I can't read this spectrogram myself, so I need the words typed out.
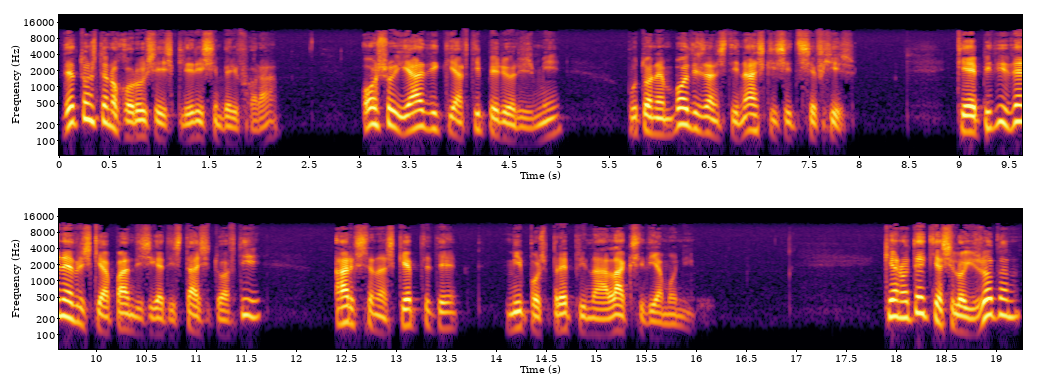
Δεν τον στενοχωρούσε η σκληρή συμπεριφορά όσο οι άδικοι αυτοί περιορισμοί που τον εμπόδιζαν στην άσκηση της ευχής και επειδή δεν έβρισκε απάντηση για τη στάση του αυτή άρχισε να σκέπτεται μήπως πρέπει να αλλάξει διαμονή. Και ενώ τέτοια συλλογιζόταν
